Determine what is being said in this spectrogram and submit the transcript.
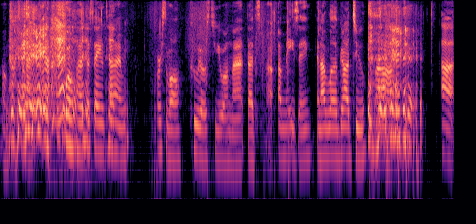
both at the same time. First of all, kudos to you on that. That's uh, amazing, and I love God too. Uh, uh,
